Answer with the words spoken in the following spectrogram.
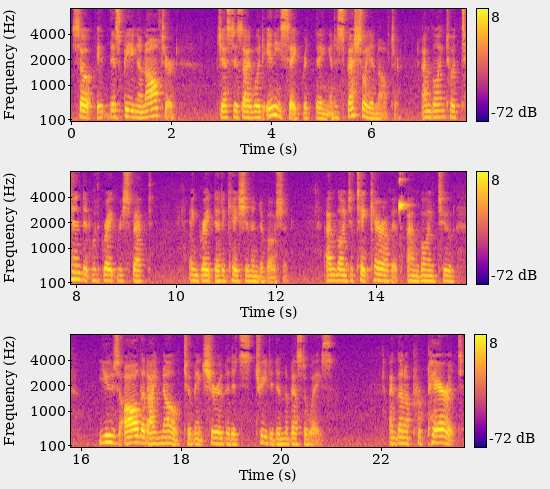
So, it, this being an altar, just as I would any sacred thing, and especially an altar. I'm going to attend it with great respect and great dedication and devotion. I'm going to take care of it. I'm going to use all that I know to make sure that it's treated in the best of ways. I'm going to prepare it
